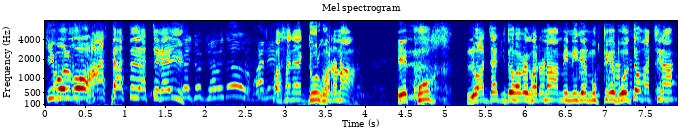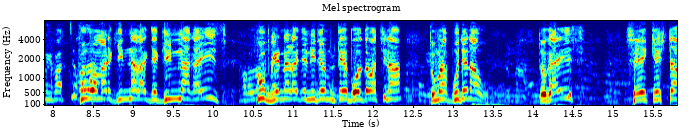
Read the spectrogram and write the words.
কি বলব, হাসতে হাসতে যাচ্ছে গাইস শ্মশানে এক দুর্ঘটনা। এ খুব লজ্জাকৃত ভাবে ঘটনা, আমি নিজের মুখ থেকে বলতেও পারছি না। খুব আমার ঘৃণা লাগছে, ঘৃণা গাইস খুব ঘৃণা লাগছে, নিজের মুখ থেকে বলতে পারছি না। তোমরা বুঝে নাও। তো গাইস সেই কেসটা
